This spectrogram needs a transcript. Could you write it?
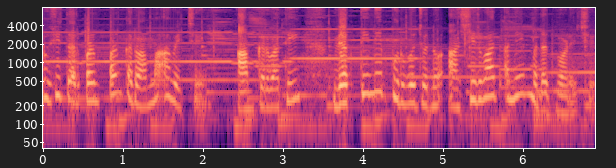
ઋષિ તર્પણ પણ કરવામાં આવે છે. આમ કરવાથી વ્યક્તિને પૂર્વજોનો આશીર્વાદ અને મદદ મળે છે,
